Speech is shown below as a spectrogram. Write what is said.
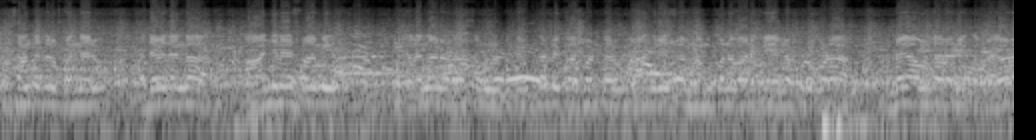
ప్రశాంతతను పొందాను. అదేవిధంగా ఆంజనేయ స్వామి తెలంగాణ రాష్ట్రంలో ప్రతి ఒక్కరిని కాపాడతారు. మా ఆంజనేయ స్వామి నమ్ముకున్న వారికి ఎల్లప్పుడూ కూడా అండగా ఉంటారని ఒక ప్రగాఢ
